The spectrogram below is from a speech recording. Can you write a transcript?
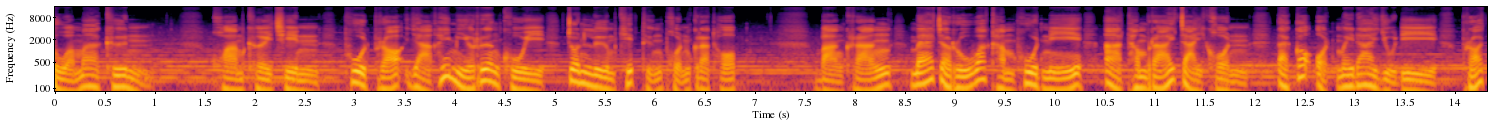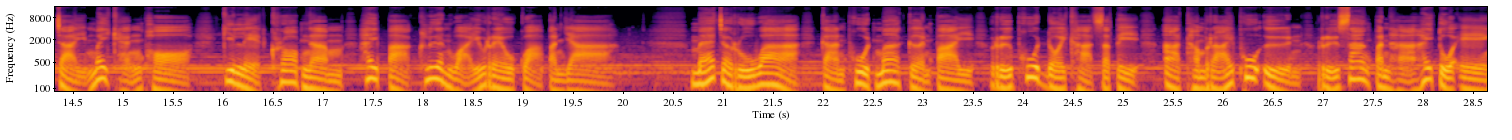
ตัวมากขึ้น ความเคยชิน พูดเพราะอยากให้มีเรื่องคุย จนลืมคิดถึงผลกระทบ บางครั้งแม้จะรู้ว่าคำพูดนี้อาจทำร้ายใจคน แต่ก็อดไม่ได้อยู่ดี เพราะใจไม่แข็งพอ กิเลสครอบงำให้ปากเคลื่อนไหวเร็วกว่าปัญญา แม้จะรู้ว่าการพูดมากเกินไป หรือพูดโดยขาดสติ อาจทำร้ายผู้อื่น หรือสร้างปัญหาให้ตัวเอง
